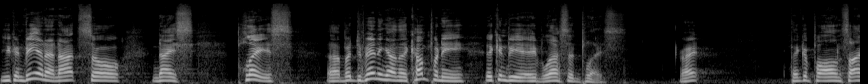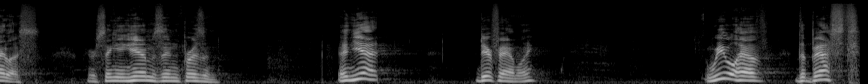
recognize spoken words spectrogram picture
you can be in a not so nice place, uh, but depending on the company, it can be a blessed place, right? Think of Paul and Silas. They're singing hymns in prison. And yet, dear family, we will have the best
